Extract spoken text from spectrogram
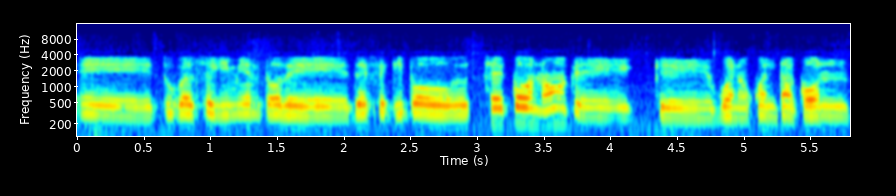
eh, tuve el seguimiento de, de, ese equipo checo, ¿no? Que, que bueno, cuenta con,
